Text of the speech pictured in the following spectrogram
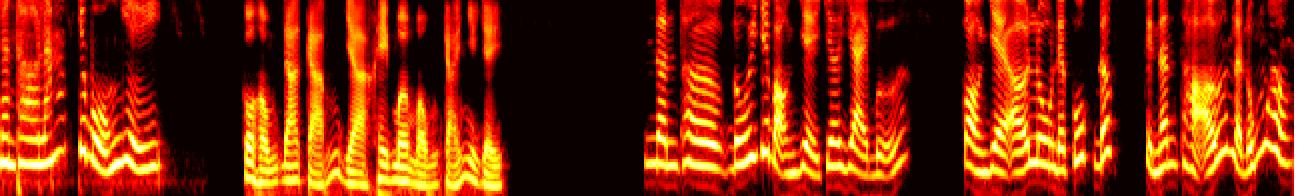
Nên thơ lắm, chứ buồn gì. cô Hồng đa cảm và hay mơ mộng cãi như vậy. Nên thơ đối với bọn về chơi vài bữa. Còn về ở luôn để cuốc đất thì nên thở là đúng hơn.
